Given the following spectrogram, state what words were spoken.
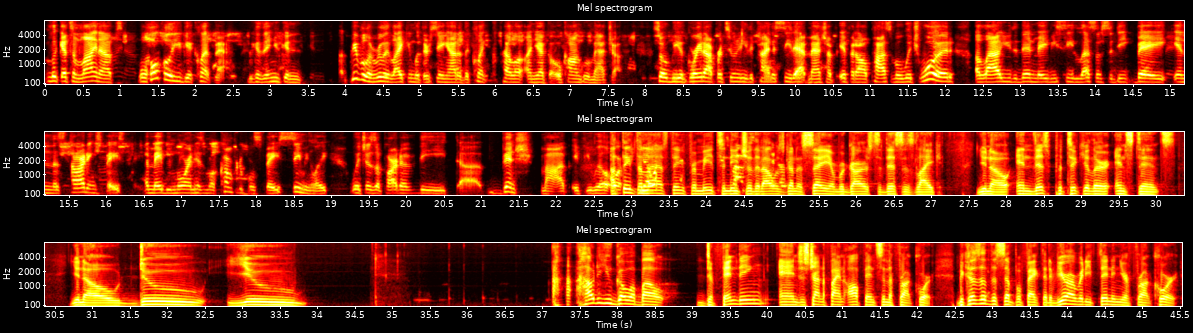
look at some lineups, well, hopefully you get Clint back because then you can. Uh, people are really liking what they're seeing out of the Clint Capela Onyeka Okongwu matchup. So it'd be a great opportunity to kind of see that matchup, if at all possible, which would allow you to then maybe see less of Saddiq Bey in the starting space and maybe more in his more comfortable space, seemingly, which is a part of the uh, bench mob, if you will. Or, I think the last thing for me, Tanisha, that I was going to say in regards to this is like, you know, in this particular instance, you know, do you how do you go about defending and just trying to find offense in the front court? Because of the simple fact that if you're already thin in your front court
